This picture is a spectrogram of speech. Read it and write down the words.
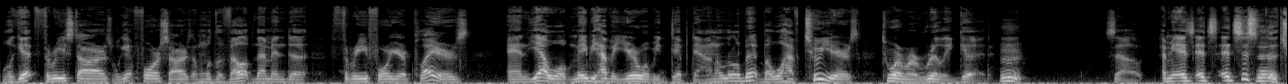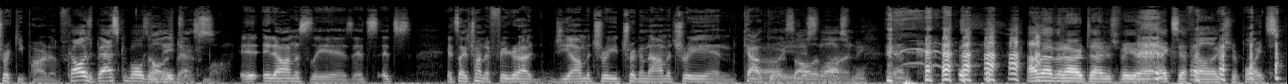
we'll get three stars, we'll get four stars, and we'll develop them into three, four year players. And yeah, we'll maybe have a year where we dip down a little bit, but we'll have two years to where we're really good. Hmm. So I mean, it's it's it's just the tricky part of college basketball is a matrix. basketball. It, it honestly is. It's it's it's like trying to figure out geometry, trigonometry, and Oh, calculus all just in lost one. me. Yeah. I'm having a hard time just figuring out XFL extra points.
